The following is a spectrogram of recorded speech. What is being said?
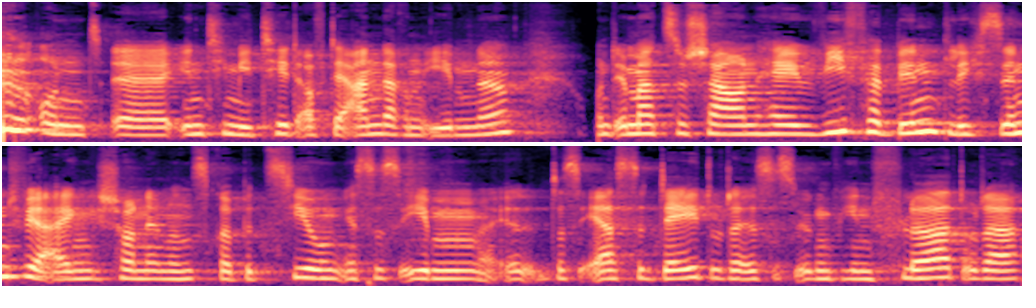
und äh, Intimität auf der anderen Ebene. Und immer zu schauen, hey, wie verbindlich sind wir eigentlich schon in unserer Beziehung? Ist es eben äh, das erste Date oder ist es irgendwie ein Flirt oder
